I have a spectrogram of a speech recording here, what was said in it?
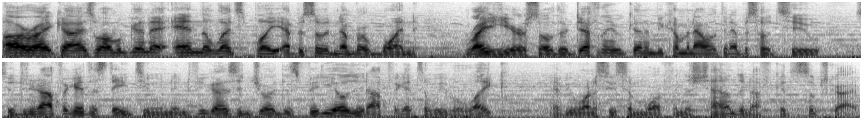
Alright guys, well I'm going to end the Let's Play episode number 1 right here. So they're definitely going to be coming out with an episode 2. So do not forget to stay tuned. And if you guys enjoyed this video, do not forget to leave a like. And if you want to see some more from this channel, do not forget to subscribe.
